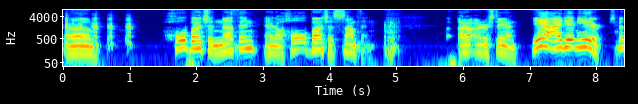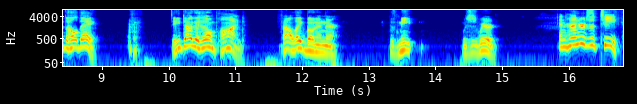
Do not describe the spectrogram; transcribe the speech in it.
um, whole bunch of nothing and a whole bunch of something. I don't understand. Yeah, I didn't either. Spent the whole day. He dug his own pond. Found a leg bone in there with meat, which is weird. And hundreds of teeth.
